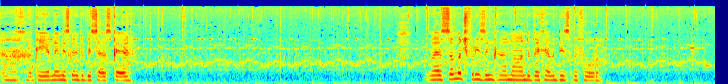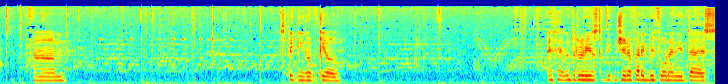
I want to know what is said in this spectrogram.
Uh, okay, your name is going to be Sasuke. Well, so much freezing come on that I haven't used before. Um... Speaking of kill... I haven't released Girafarig before and it dies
